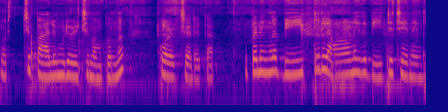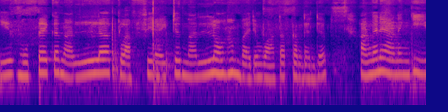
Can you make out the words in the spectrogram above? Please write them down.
കുറച്ച് പാലും കൂടി ഒഴിച്ച് നമുക്കൊന്ന് കുഴച്ചെടുക്കാം. ഇപ്പം നിങ്ങൾ ബീറ്ററിലാണ് ഇത് ബീറ്റ് ചെയ്യുന്നതെങ്കിൽ മുട്ടയൊക്കെ നല്ല ഫ്ലഫി ആയിട്ട് നല്ലോണം വരും വാട്ടർ കണ്ടന്റ് അങ്ങനെയാണെങ്കിൽ ഈ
